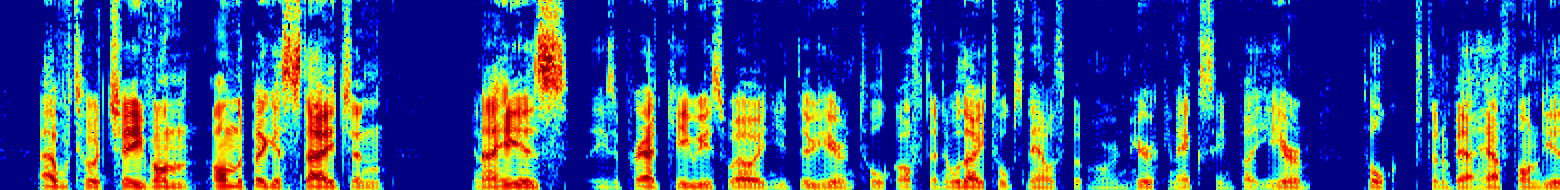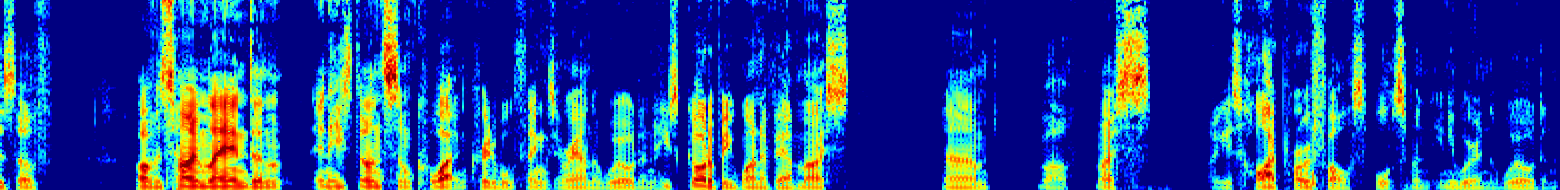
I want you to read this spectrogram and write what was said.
able to achieve on on the biggest stage. And you know, he is he's a proud Kiwi as well, and you do hear him talk often. Although he talks now with a bit more American accent, but you hear him talk often about how fond he is of of his homeland, and and he's done some quite incredible things around the world, and he's got to be one of our most um, well most I guess high profile sportsmen anywhere in the world, and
